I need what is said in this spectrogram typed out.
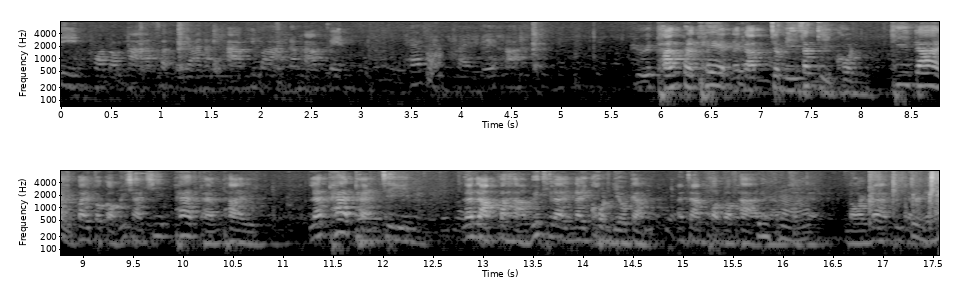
จีนพรประภาสัตยานันทาพิบาลนะคะ เป็นแพทย์แผนไทยด้วยค่ะ คือทั้งประเทศนะครับจะมีสักกี่คนที่ได้ใบประกอบวิชาชีพแพทย์แผนไทย และแพทย์แผนจีน ระดับมหาวิทยาลัยในคนเดียวกัน อาจารย์พรประภานะครับคนเนี้ยน้อยมากที่จะได้ท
